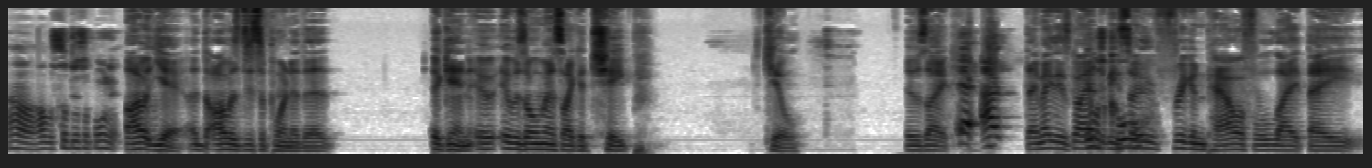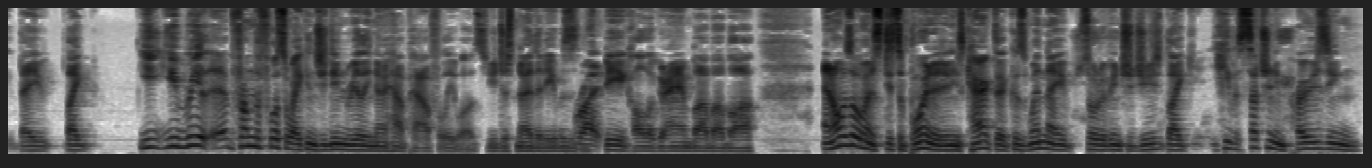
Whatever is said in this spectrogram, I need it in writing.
oh, I was so disappointed. oh yeah, I was disappointed that. Again, it, it was almost like a cheap kill. It was like Yeah, I, they make this guy out to be cool. so friggin' powerful. Like they, they like you. You really from the Force Awakens, you didn't really know how powerful he was. You just know that he was Right. big hologram, blah blah blah. And I was almost disappointed in his character because when they sort of introduced, like, he was such an imposing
